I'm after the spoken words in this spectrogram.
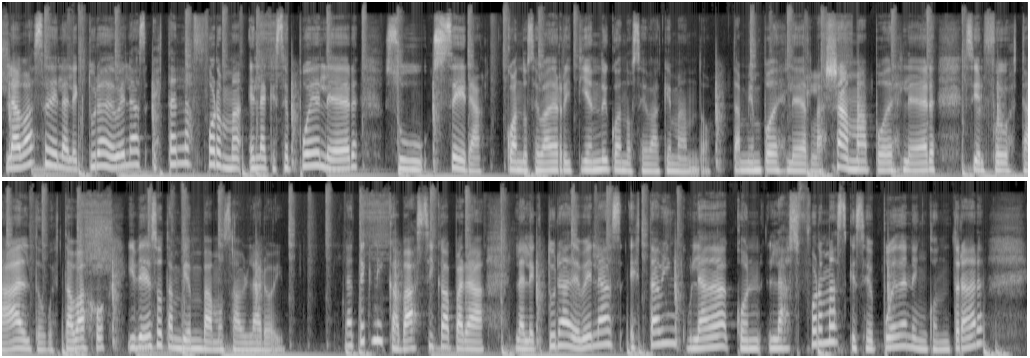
La base de la lectura de velas está en la forma en la que se puede leer su cera cuando se va derritiendo y cuando se va quemando. También puedes leer la llama, puedes leer si el fuego está alto o está bajo y de eso también vamos a hablar hoy. La técnica básica para la lectura de velas está vinculada con las formas que se pueden encontrar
